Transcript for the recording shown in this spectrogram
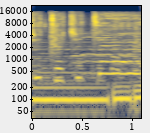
touch it, touch it touch it.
